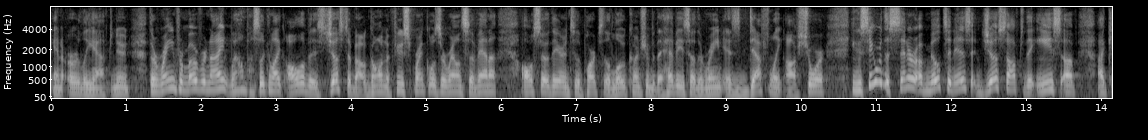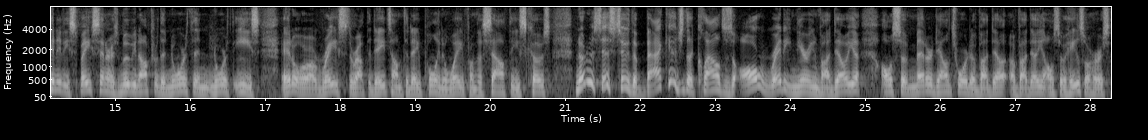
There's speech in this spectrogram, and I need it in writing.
and early afternoon. The rain from overnight, well, it's looking like all of it is just about gone. A few sprinkles around Savannah, also there into the parts of the low country, but the heaviest of the rain is definitely offshore. You can see where the center of Milton is, just off to the east of uh, Kennedy Space Center is moving off to the north and northeast. It'll uh, race throughout the daytime today, pulling away from the southeast coast. Notice this too, the back edge of the clouds is already nearing Vidalia, also Metter down toward Uh, Vidalia, also Hazlehurst.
